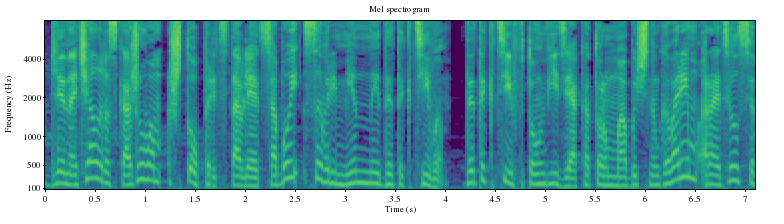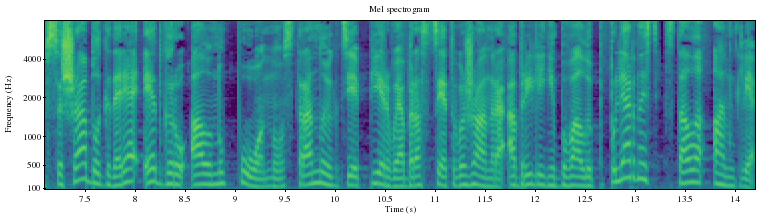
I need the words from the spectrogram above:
Для начала расскажу вам, что представляют собой современные детективы. Детектив в том виде, о котором мы обычно говорим, родился в США благодаря Эдгару Аллану По, но страной, где первые образцы этого жанра обрели небывалую популярность, стала Англия.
